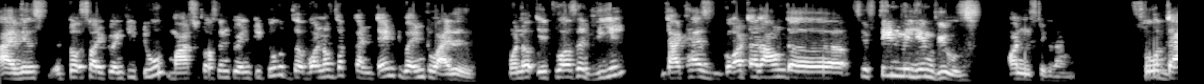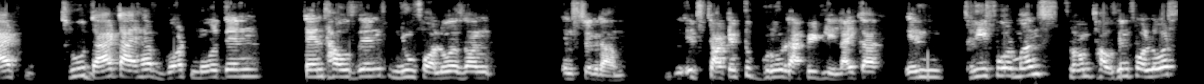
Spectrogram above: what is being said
I will sorry 22 March 2022, the one of the content went viral. One of it was a reel that has got around uh, 15 million views on Instagram. So that through that i have got more than 10000 new followers on instagram it started to grow rapidly like uh, in 3 4 months from 1000 followers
